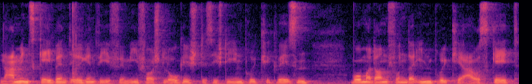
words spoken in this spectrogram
namensgebend irgendwie für mich fast logisch, das ist die Innbrücke gewesen, wo man dann von der Innbrücke ausgeht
